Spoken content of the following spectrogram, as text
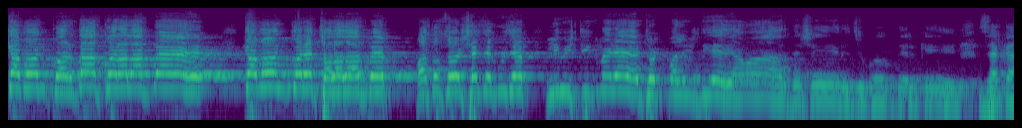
কেমন পর্দা করা লাগবে, কেমন করে চলা লাগবে। অথচ সেজে গুজে লিপস্টিক মেরে ঠোঁট পালিশ দিয়ে আমার দেশের যুবকদেরকে ঝাঁকা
